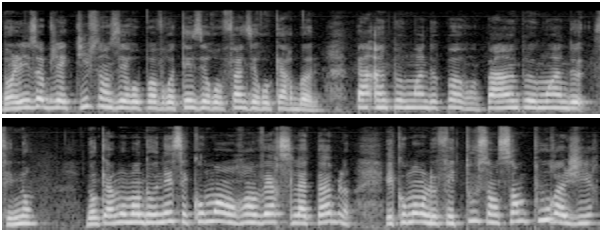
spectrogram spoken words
dont les objectifs sont zéro pauvreté, zéro faim, zéro carbone. Pas un peu moins de pauvres, pas un peu moins de... C'est non. Donc à un moment donné, c'est comment on renverse la table et comment on le fait tous ensemble pour agir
